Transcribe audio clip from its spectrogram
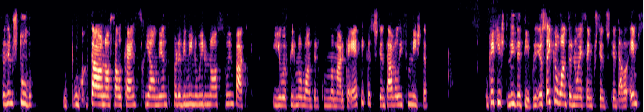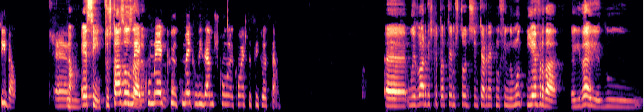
fazemos tudo o, que está ao nosso alcance realmente para diminuir o nosso impacto. E eu afirmo a Wanter como uma marca ética, sustentável e feminista. O que é que isto diz a ti? Eu sei que a Wanter não é 100% sustentável, é impossível. Um, não, é assim, tu estás a usar. Como é, como é, que, como é que lidamos com, com esta situação? Uh, o Eduardo diz que apartemos todos internet no fim do mundo, e é verdade. A ideia do,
